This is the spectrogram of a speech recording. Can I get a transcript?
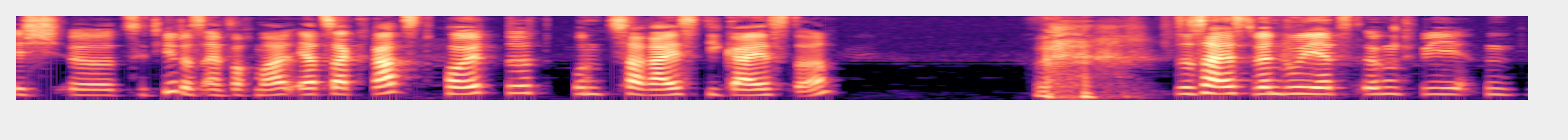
ich äh, zitiere das einfach mal. Er zerkratzt, häutet und zerreißt die Geister. Das heißt, wenn du jetzt irgendwie ein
